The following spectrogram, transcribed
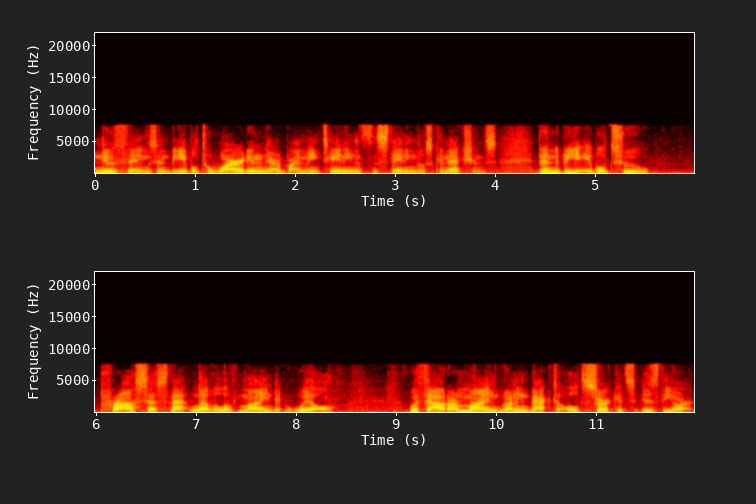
new things and be able to wire it in there by maintaining and sustaining those connections, then to be able to process that level of mind at will without our mind running back to old circuits is the art.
